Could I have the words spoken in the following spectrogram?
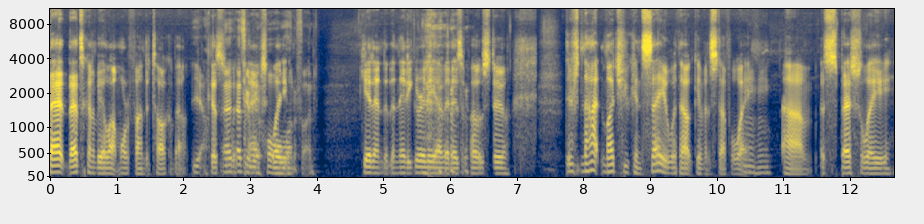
that that's going to be a lot more fun to talk about. Yeah, 'cause that- that's gonna be a whole lot of fun. get into the nitty gritty of it as opposed to there's not much you can say without giving stuff away, Mm-hmm. um, especially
